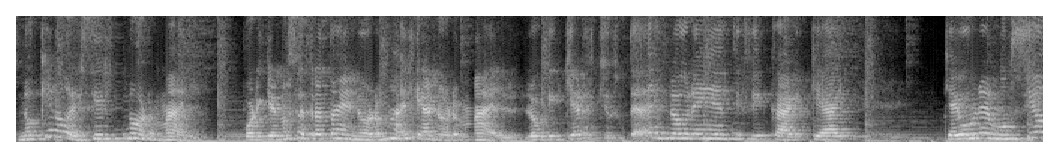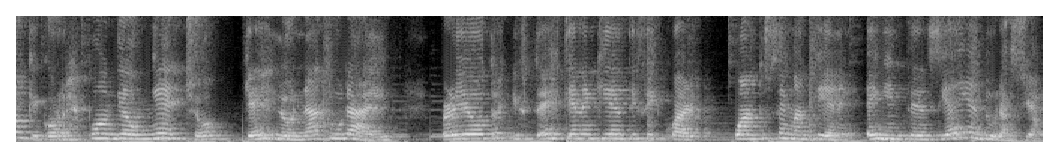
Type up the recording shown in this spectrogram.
no quiero decir normal, porque no se trata de normal y anormal. Lo que quiero es que ustedes logren identificar que hay, que hay una emoción que corresponde a un hecho, que es lo natural, pero hay otras que ustedes tienen que identificar cuánto se mantienen en intensidad y en duración.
